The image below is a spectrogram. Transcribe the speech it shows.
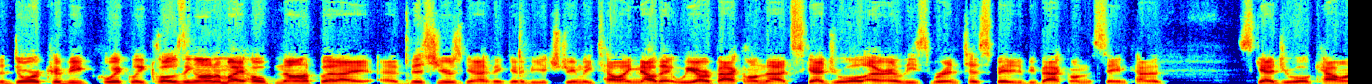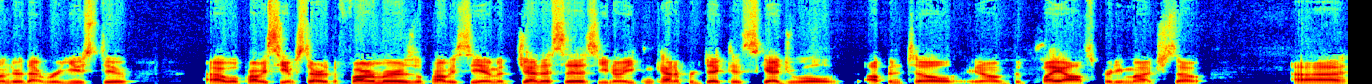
the door could be quickly closing on him. I hope not, but I uh, this year's gonna, I think going to be extremely telling now that we are back on that schedule, or at least we're anticipated to be back on the same kind of schedule calendar that we're used to. Uh, we'll probably see him start at the Farmers. We'll probably see him at Genesis. You know, you can kind of predict his schedule up until you know the playoffs, pretty much. So, uh,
